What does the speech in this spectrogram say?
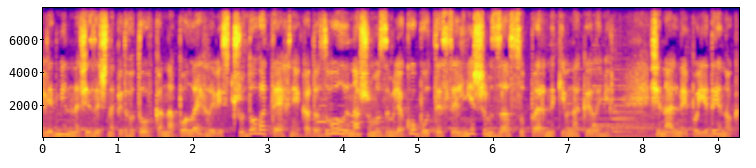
Відмінна фізична підготовка, наполегливість, чудова техніка дозволили нашому земляку бути сильнішим за суперників на килимі. Фінальний поєдинок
